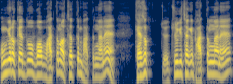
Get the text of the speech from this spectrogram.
공교롭게도 뭐 봤든 어쨌든 봤든 간에 계속 줄- 줄기차게 봤든 간에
